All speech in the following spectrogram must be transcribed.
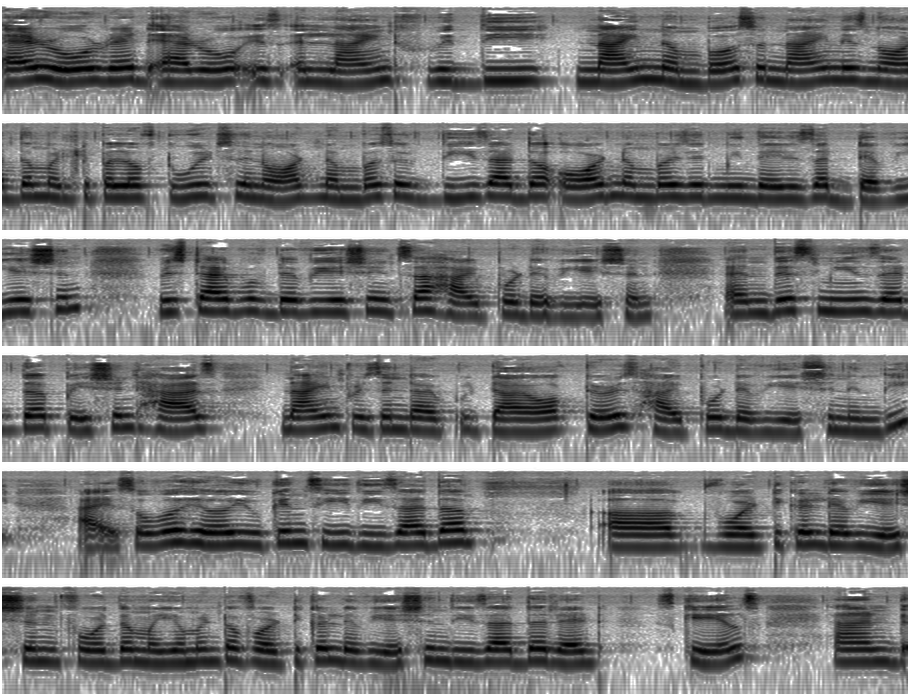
arrow red arrow is aligned with the 9 number so 9 is not the multiple of 2 it's an odd number. So if these are the odd numbers it means there is a deviation. Which type of deviation? It's a hyper deviation and this means that the patient has 9 prism di- diopters hyper deviation in the eyes. Over here you can see these are the uh, vertical deviation for the measurement of vertical deviation. These are the red scales. And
